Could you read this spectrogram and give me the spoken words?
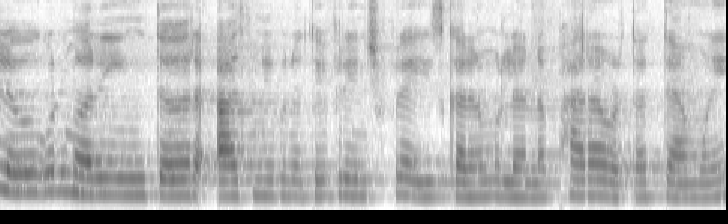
हॅलो गुड मॉर्निंग तर आज मी बनवते फ्रेंच फ्राईज कारण मुलांना फार आवडतात त्यामुळे.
